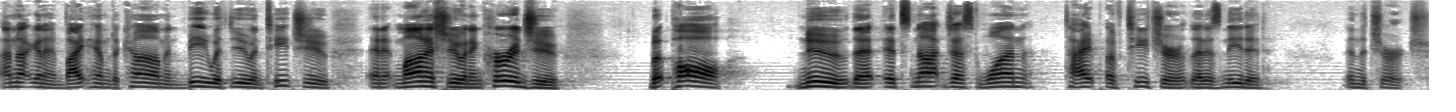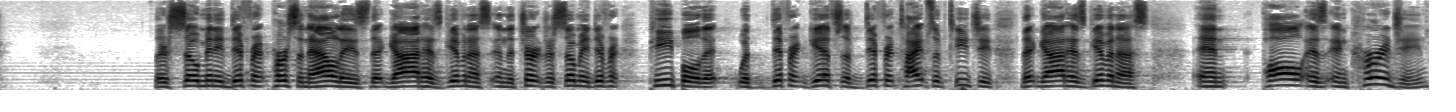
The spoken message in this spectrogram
I'm not going to invite him to come and be with you and teach you and admonish you and encourage you. But Paul knew that it's not just one type of teacher that is needed in the church. There's so many different personalities that God has given us in the church. There's so many different people that with different gifts of different types of teaching that God has given us. And Paul is encouraging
